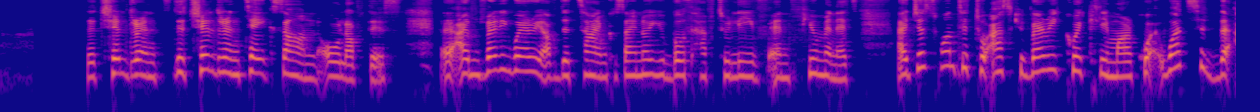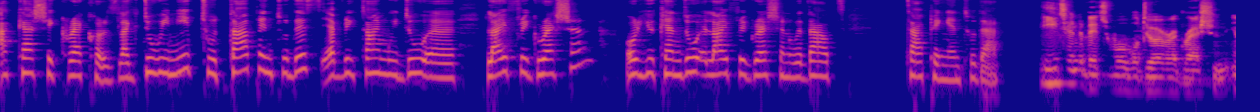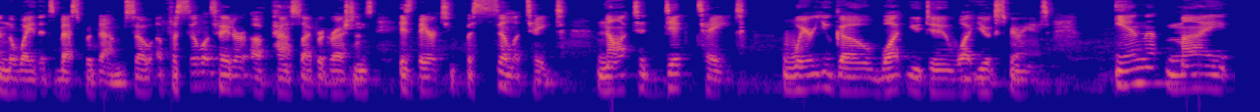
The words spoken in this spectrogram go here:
the children the children takes on all of this. Uh, i'm very wary of the time because i know you both have to leave in a few minutes. I just wanted to ask you very quickly mark what, what's the akashic records? Like do we need to tap into this every time we do a life regression? Or you can do a life regression without tapping into that? Each individual will do a regression in the way that's best for them. So a facilitator of past life regressions is there to facilitate not to dictate where you go, what you do, what you experience. In my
